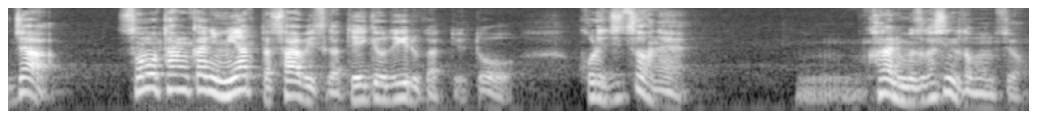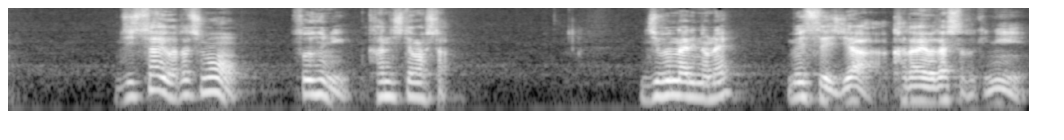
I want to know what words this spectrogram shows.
じゃあその単価に見合ったサービスが提供できるかっていうとこれ実はねかなり難しいんだと思うんですよ。実際私もそういうふうに感じてました。自分なりのねメッセージや課題を出した時に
